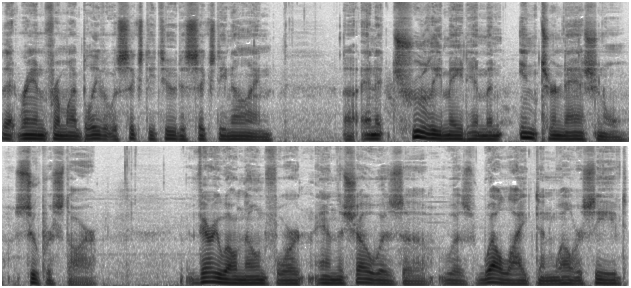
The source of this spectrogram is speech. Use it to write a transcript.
that ran from, I believe it was 62 to 69. Uh, and it truly made him an international superstar. Very well known for it, and the show was was well liked and well received,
